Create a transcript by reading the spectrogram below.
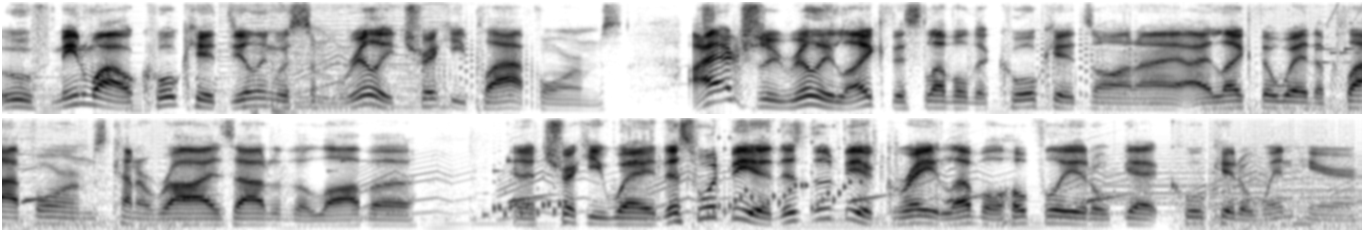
Oof. Meanwhile, Cool Kid dealing with some really tricky platforms. I actually really like this level that Cool Kid's on. I, I like the way the platforms kind of rise out of the lava in a tricky way. This would be a this would be a great level. Hopefully, it'll get Cool Kid a win here.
